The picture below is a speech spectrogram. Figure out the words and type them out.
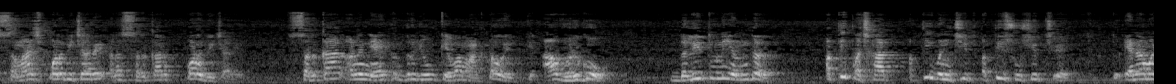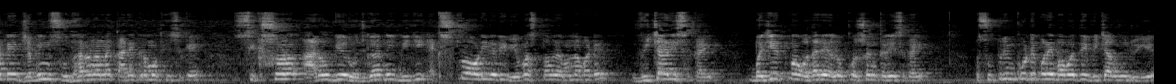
સમાજ પણ વિચારે અને સરકાર પણ વિચારે. સરકાર અને ન્યાયતંત્ર જેવું કહેવા માંગતા હોય કે આ વર્ગો દલિતોની અંદર અતિ પછાત, અતિ વંચિત, અતિ શોષિત છે. તો એના માટે જમીન સુધારણાના કાર્યક્રમો થઈ શકે, શિક્ષણ, આરોગ્ય, રોજગારની બીજી એક્સ્ટ્રા ઓર્ડિનરી વ્યવસ્થાઓ એમના માટે વિચારી શકાય. બજેટમાં વધારે એલોકેશન કરી શકાય. સુપ્રીમ કોર્ટે પણ એ બાબતે વિચારવું જોઈએ,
